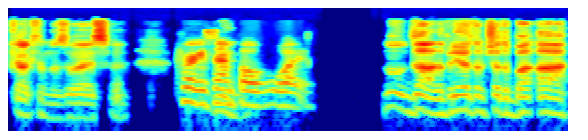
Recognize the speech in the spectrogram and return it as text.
как там называется? For example, ну, what? Ну да, например, там что-то а,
